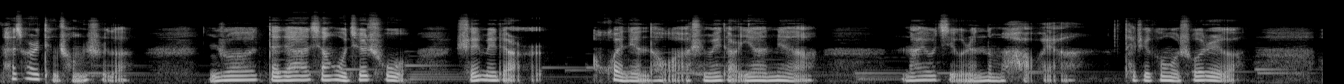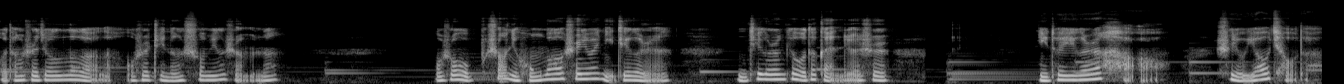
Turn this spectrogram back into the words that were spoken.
还算是挺诚实的。你说大家相互接触，谁没点儿坏念头啊？谁没点阴暗面啊？哪有几个人那么好呀？他这跟我说这个，我当时就乐了。我说这能说明什么呢？我说我不收你红包是因为你这个人，你这个人给我的感觉是，你对一个人好是有要求的。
